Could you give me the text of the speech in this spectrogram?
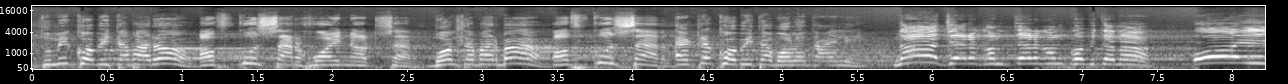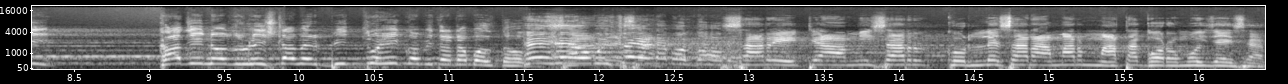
স্যার। তুমি কবিতা পারো? Of course sir why not sir বলতে পারবা? অফকোর্স স্যার একটা কবিতা বলো তাইলে। না যেরকম তেরকম কবিতা না ওই কাজী নজরুল ইসলামের বিদ্রোহী কবিতাটা বলতে হবে। হ্যাঁ হ্যাঁ স্যার, অবশ্যই এটা বলতে হবে। স্যার এটা আমি স্যার করলে স্যার আমার মাথা গরম হয়ে যায় স্যার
